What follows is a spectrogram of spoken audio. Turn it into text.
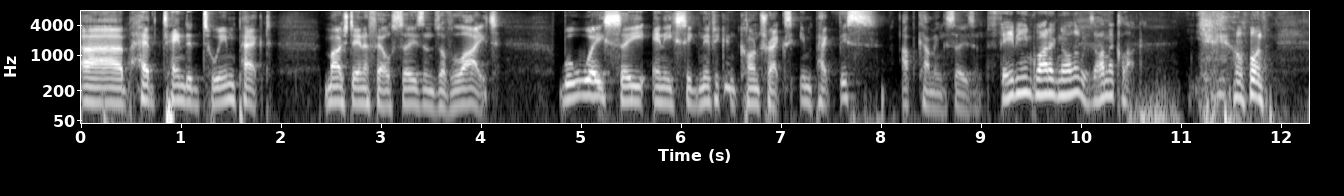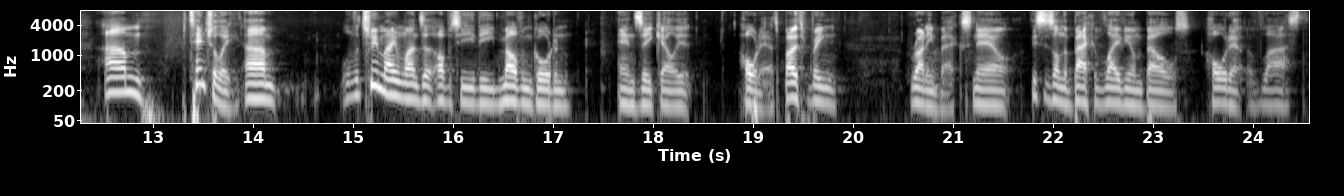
uh, have tended to impact most NFL seasons of late. Will we see any significant contracts impact this upcoming season? Fabian Guadagnolo is on the clock. Come on. Um, potentially. Um, well, the two main ones are obviously the Melvin Gordon and Zeke Elliott holdouts, both being running backs. Now, this is on the back of Le'Veon Bell's holdout of last.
